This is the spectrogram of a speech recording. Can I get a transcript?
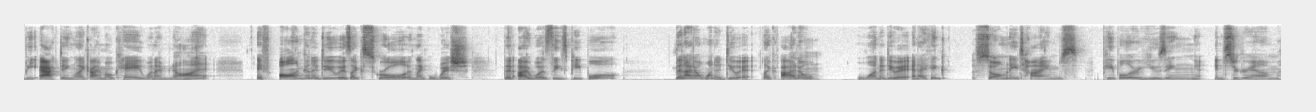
be acting like I'm okay when I'm not. If all I'm gonna do is like scroll and like wish that I was these people, then I don't want to do it. Like I don't mm-hmm. want to do it. And I think so many times people are using Instagram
